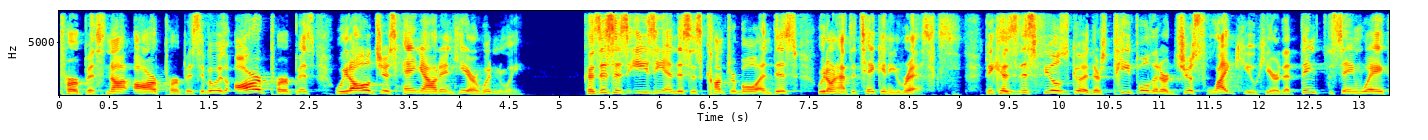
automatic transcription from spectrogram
purpose, not our purpose. If it was our purpose, we'd all just hang out in here, wouldn't we? Because this is easy and this is comfortable and this, we don't have to take any risks. Because this feels good. There's people that are just like you here, that think the same way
